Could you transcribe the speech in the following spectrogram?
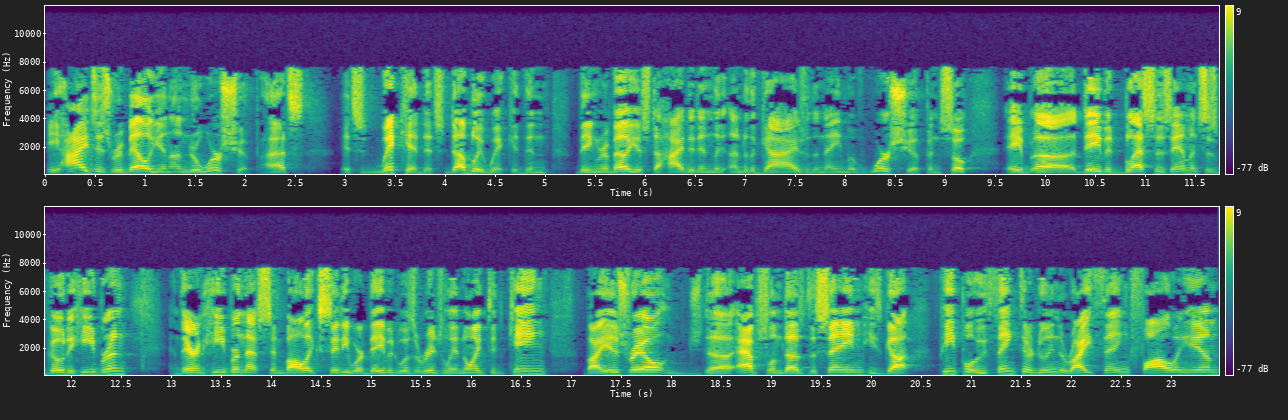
He hides his rebellion under worship. That's it's wicked. It's doubly wicked than being rebellious to hide it in the, under the guise or the name of worship. And so uh, David blesses him and says, "Go to Hebron." And there in Hebron, that symbolic city where David was originally anointed king by Israel, uh, Absalom does the same. He's got people who think they're doing the right thing, following him.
